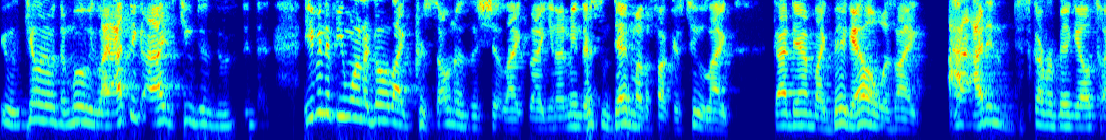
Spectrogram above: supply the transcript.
He was killing it with the movies. Like I think Ice Cube just, just- even if you want to go like personas and shit, like like you know what I mean. There's some dead motherfuckers too. Like goddamn, like Big L was like I, I didn't discover Big L till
